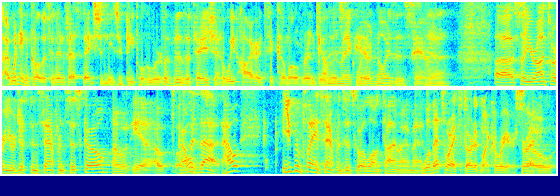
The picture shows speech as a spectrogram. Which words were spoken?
I wouldn't even call this an infestation. These are people who are It's a visitation. who we've hired to come over and to do come and make Yeah. weird noises. Yeah. Yeah. Uh, so you're on tour. You were just in San Francisco. Yeah. I, I How was that? How you've been playing San Francisco a long time, I imagine. Well, that's where I started my career. So,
